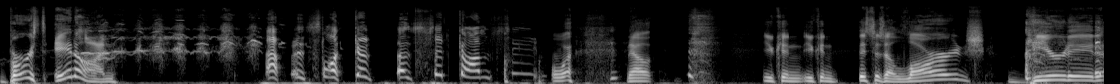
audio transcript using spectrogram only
burst in on. that was like a, a sitcom scene. What? Now, you can you can. This is a large, bearded,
